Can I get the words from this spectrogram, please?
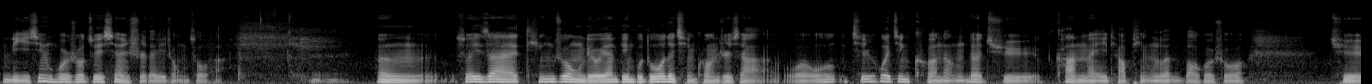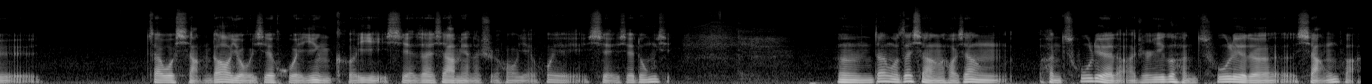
理性或者说最现实的一种做法。嗯，所以在听众留言并不多的情况之下，我我其实会尽可能的去看每一条评论，包括说去。在我想到有一些回应可以写在下面的时候，也会写一些东西。嗯，但我在想，好像很粗略的啊，这是一个很粗略的想法。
